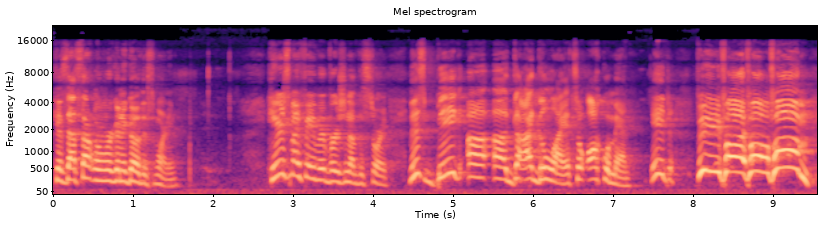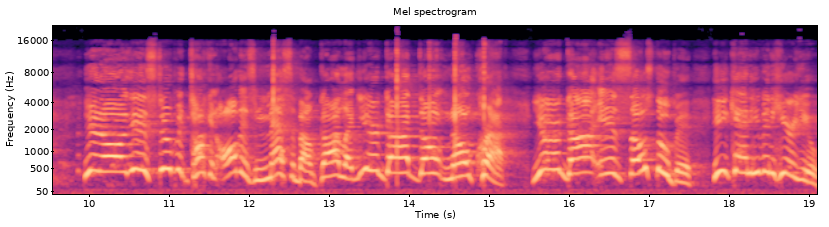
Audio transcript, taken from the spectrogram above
because that's not where we're going to go this morning. Here's my favorite version of the story. This big uh, uh, guy, Goliath, so Aquaman, fee, fi, fo, fum, you know, he's stupid, talking all this mess about God, like your God don't know crap. Your God is so stupid, he can't even hear you.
